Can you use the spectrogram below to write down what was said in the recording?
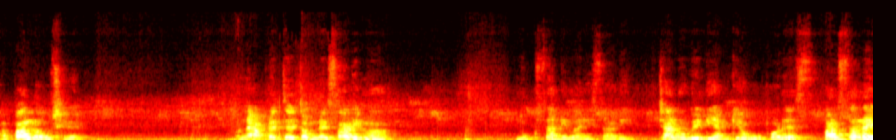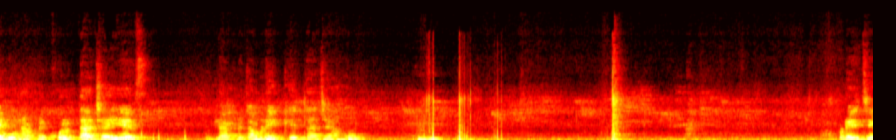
આ પાલવ છે. અને આપણે તે તમને સાડીમાં નુકસાની વાળી સાડી. ચાલુ વેડિયામ કેવું પડે. પાર્સલ આવ્યું ને આપણે ખોલતા જઈએ. એટલે આપણે તમને કહેતા જાઉં આપણે જે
